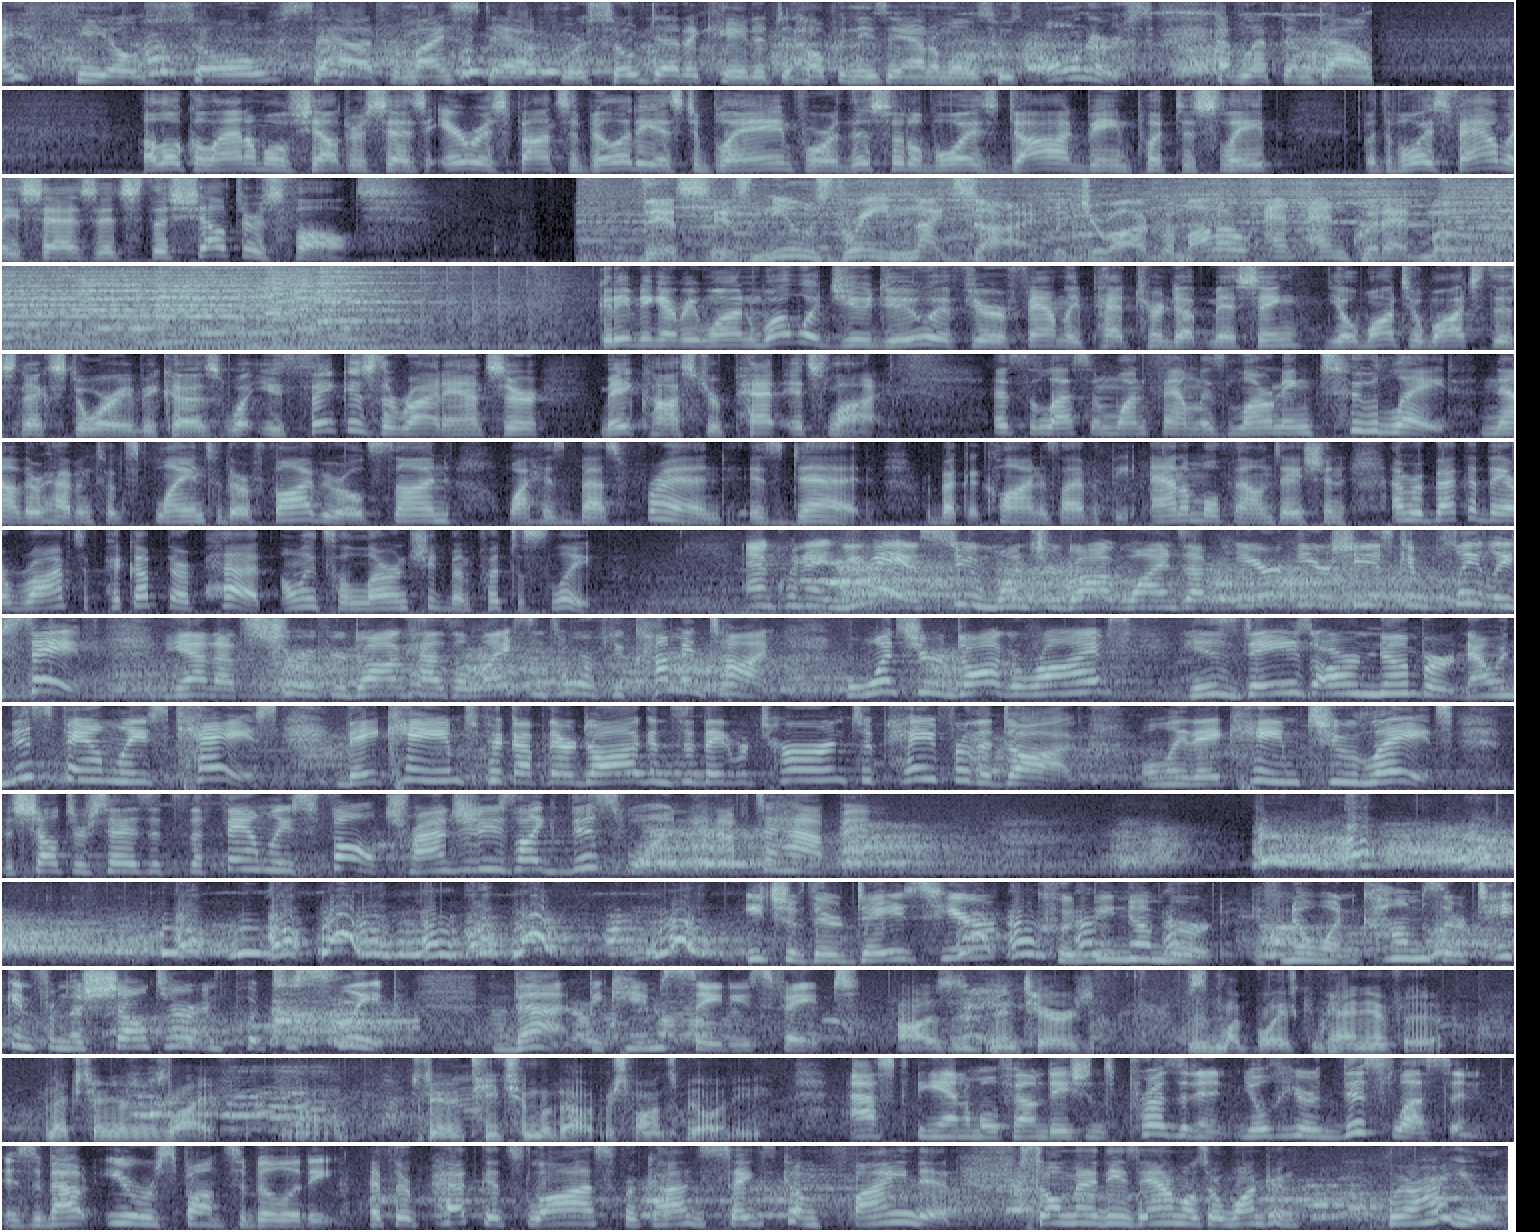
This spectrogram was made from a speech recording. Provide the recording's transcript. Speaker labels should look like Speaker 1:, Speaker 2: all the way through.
Speaker 1: I feel so sad for my staff who are so dedicated to helping these animals whose owners have let them down.
Speaker 2: A local animal shelter says irresponsibility is to blame for this little boy's dog being put to sleep, but the boy's family says it's the shelter's fault.
Speaker 3: This is News 3 Nightside with Gerard Ramalho and Anqunette Moon.
Speaker 2: Good evening, everyone. What would you do if your family pet turned up missing? You'll want to watch this next story because what you think is the right answer may cost your pet its life.
Speaker 4: It's the lesson one family's learning too late. Now they're having to explain to their five-year-old son why his best friend is dead. Rebecca Klein is live at the Animal Foundation. And Rebecca, they arrived to pick up their pet only to learn she'd been put to sleep.
Speaker 5: Anqunette, you may assume once your dog winds up here, he or she is completely safe. Yeah, that's true if your dog has a license or if you come in time. But once your dog arrives, his days are numbered. Now, in this family's case, they came to pick up their dog and said they'd return to pay for the dog, only they came too late. The shelter says it's the family's fault. Tragedies like this one have to happen. Each of their days here could be numbered. If no one comes, they're taken from the shelter and put to sleep. That became Sadie's fate.
Speaker 6: I was in tears. This is my boy's companion for the next 10 years of his life. You know, I was going to teach him about responsibility.
Speaker 5: Ask the Animal Foundation's president. You'll hear this lesson is about irresponsibility.
Speaker 1: If their pet gets lost, for God's sakes, come find it. So many of these animals are wondering, where are you?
